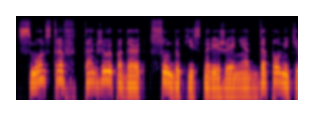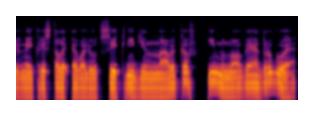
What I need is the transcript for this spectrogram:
С монстров также выпадают сундуки снаряжения, дополнительные кристаллы эволюции, книги навыков и многое другое.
